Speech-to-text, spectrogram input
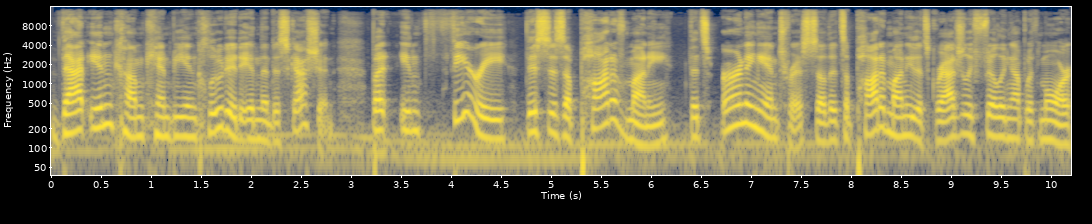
that income can be included in the discussion. But in theory, this is a pot of money that's earning interest. So that's a pot of money that's gradually filling up with more,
